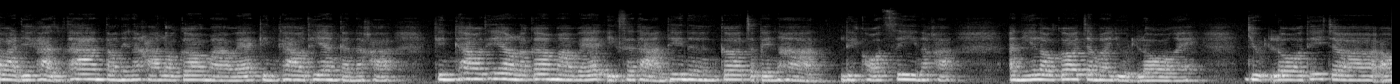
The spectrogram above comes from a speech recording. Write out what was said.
สวัสดีค่ะทุกท่านตอนนี้นะคะ เราก็มาแวะกินข้าวเที่ยงกันนะคะ กินข้าวเที่ยงแล้วก็มาแวะอีกสถานที่หนึ่งก็จะเป็นหาดลิคอสซี่นะคะ อันนี้เราก็จะมาหยุดรอไง หยุดรอที่จะเอา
